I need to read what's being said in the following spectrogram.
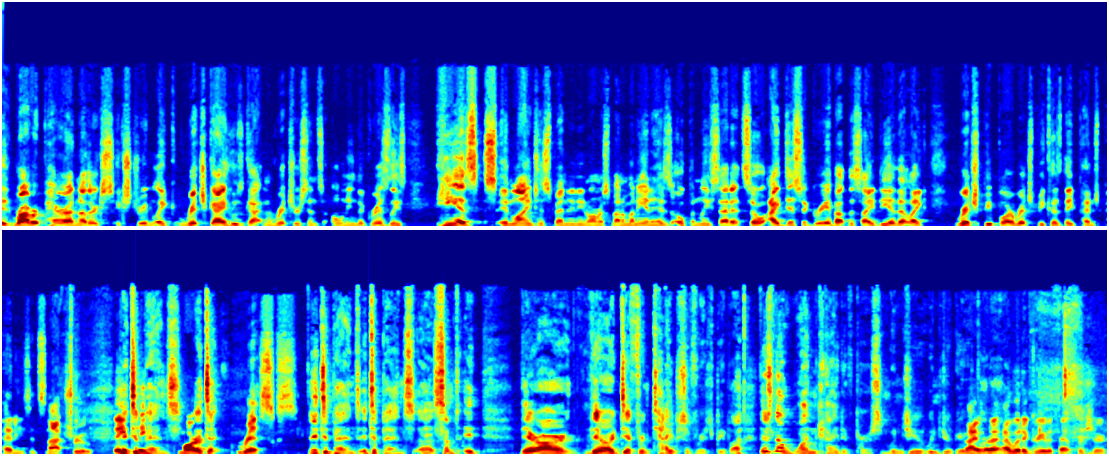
I Robert Pera, another ex- extremely like, rich guy who's gotten richer since owning the Grizzlies. He is in line to spend an enormous amount of money and has openly said it. So I disagree about this idea that like rich people are rich because they pinch pennies. It's not true. They It take depends. smart It de- risks. It depends. It depends. Uh, some it there are there are different types of rich people. Uh, there's no one kind of person. Wouldn't you? Wouldn't you agree? With I would, that? I would agree with that for sure.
